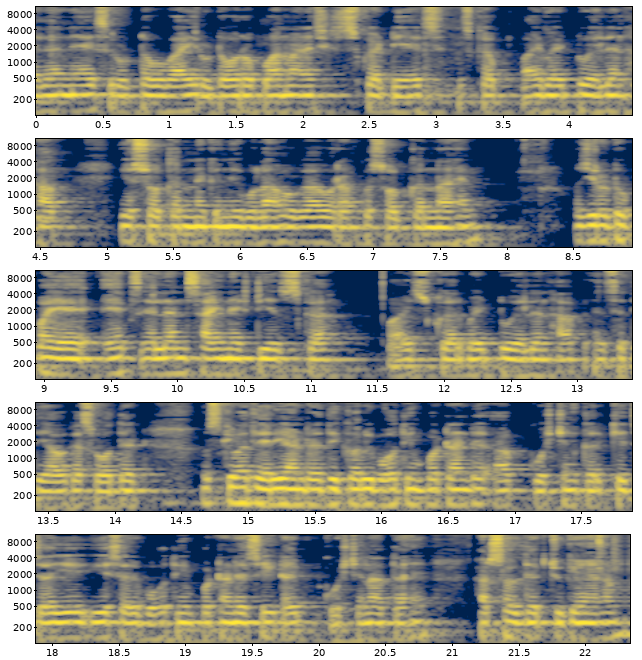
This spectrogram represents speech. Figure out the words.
L N X root of Y root over of one minus square D X इसका pi by two L N half ये सॉल्व करने के लिए बोला होगा और हमको सॉल्व करना है। Zero to pi X L N sine X D X का pi square by two L N half answer दिया होगा सो दैट उसके बाद एरिया अंडर द कर्व भी बहुत इंपॉर्टेंट है। आप क्वेश्चन करके जाइए। ये सारे बहुत ही इंपॉर्टेंट ऐसे ही टाइप क्वेश्चन आता है। हर साल देख चुके हैं हम।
